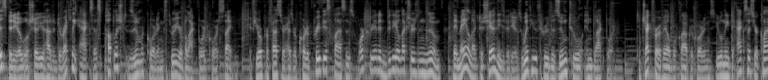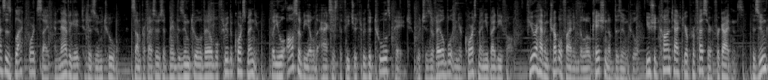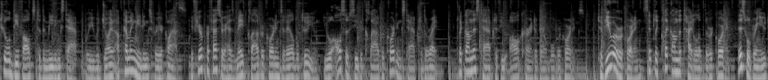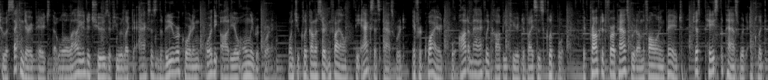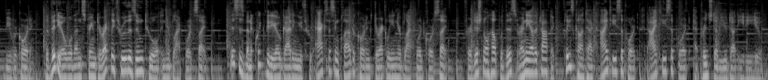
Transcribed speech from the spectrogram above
This video will show you how to directly access published Zoom recordings through your Blackboard course site. If your professor has recorded previous classes or created video lectures in Zoom, they may elect to share these videos with you through the Zoom tool in Blackboard. To check for available cloud recordings, you will need to access your class's Blackboard site and navigate to the Zoom tool. Some professors have made the Zoom tool available through the course menu, but you will also be able to access the feature through the Tools page, which is available in your course menu by default. If you are having trouble finding the location of the Zoom tool, you should contact your professor for guidance. The Zoom tool defaults to the Meetings tab, where you would join upcoming meetings for your class. If your professor has made cloud recordings available to you, you will also see the Cloud Recordings tab to the right. Click on this tab to view all current available recordings. To view a recording, simply click on the title of the recording. This will bring you to a secondary page that will allow you to choose if you would like to access the video recording or the audio only recording. Once you click on a certain file, the access password, if required, will automatically copy to your device's clipboard. If prompted for a password on the following page, just paste the password and click View Recording. The video will then stream directly through the Zoom tool in your Blackboard site. This has been a quick video guiding you through accessing cloud recordings directly in your Blackboard course site. For additional help with this or any other topic, please contact IT support at itsupport at bridgew.edu.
